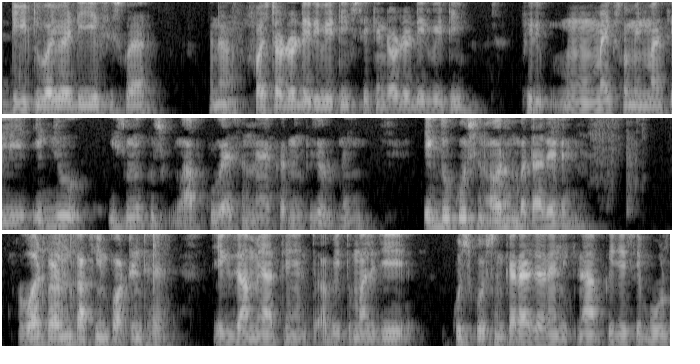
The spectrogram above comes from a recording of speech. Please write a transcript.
d two y y d x square है ना? First order derivative second order derivative फिर मैक्सिमम मिनिमा के लिए। एक जो इसमें कुछ आपको वैसा नया करने की ज़रूरत नहीं एक दो क्वेश्चन और हम बता दे रहे हैं। वर्ड प्रॉब्लम काफ़ी इंपॉर्टेंट है। एग्ज़ाम में आते हैं। तो अभी तो मान लीजिए कुछ क्वेश्चन कराए जा रहे हैं, लेकिन आपके जैसे बोर्ड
